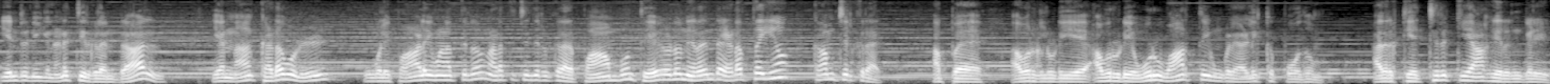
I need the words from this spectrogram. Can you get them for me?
என்று நீங்கள் நினைத்தீர்கள் என்றால் ஏன்னா கடவுள் உங்களை பாலைவனத்திலும் நடத்தி செஞ்சிருக்கிறார். பாம்பும் தேடும் நிறைந்த இடத்தையும் காமிச்சிருக்கிறார். அப்ப அவர்களுடைய அவருடைய ஒரு வார்த்தை உங்களை அளிக்க போதும். அதற்கு எச்சரிக்கையாக இருங்கள்.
